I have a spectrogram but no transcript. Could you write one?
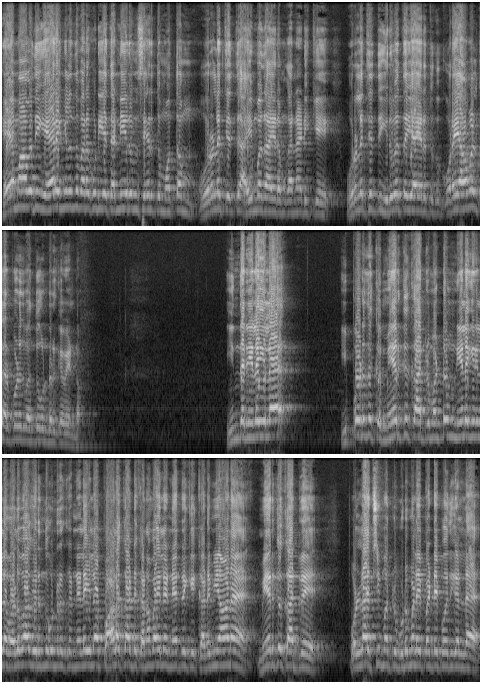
ஹேமாவதி ஏரங்கிலிருந்து வரக்கூடிய தண்ணீரும் சேர்த்து மொத்தம் ஒரு லட்சத்து ஐம்பதாயிரம் கண்ணாடிக்கு ஒரு லட்சத்து இருபத்தையாயிரத்துக்கு குறையாமல் தற்பொழுது வந்து கொண்டிருக்க வேண்டும். இந்த நிலையில் இப்பொழுதுக்கு மேற்கு காற்று மட்டும் நீலகிரியில் வலுவாக இருந்து கொண்டிருக்கிற நிலையில் பாலக்காட்டு கணவாயில் நேற்றைக்கு கடுமையான மேற்கு காற்று பொள்ளாச்சி மற்றும் உடுமலைப்பேட்டை பகுதிகளில்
